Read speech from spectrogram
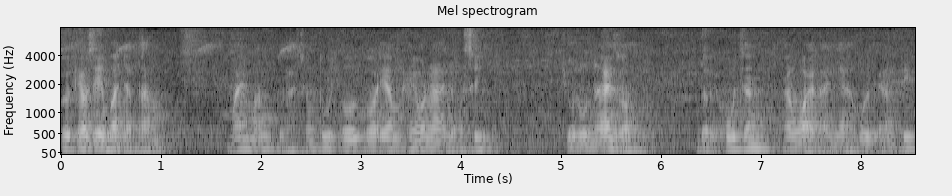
Tôi kéo riêng vào nhà tắm. May mắn là trong túi tôi có em Helena nhỏ xinh. Chỗ luôn hai giọt Đợi khô chân ra ngoài cả nhà vui vẻ ăn tiếp.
